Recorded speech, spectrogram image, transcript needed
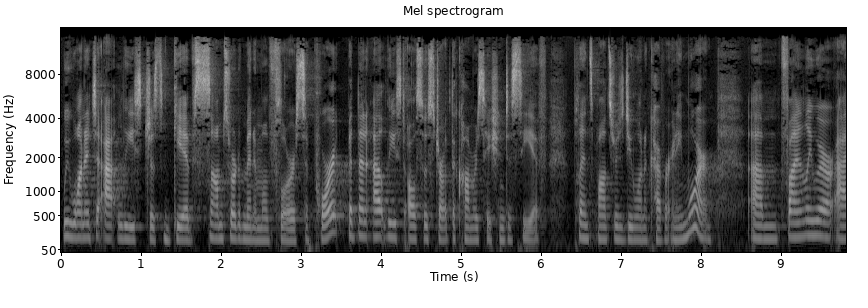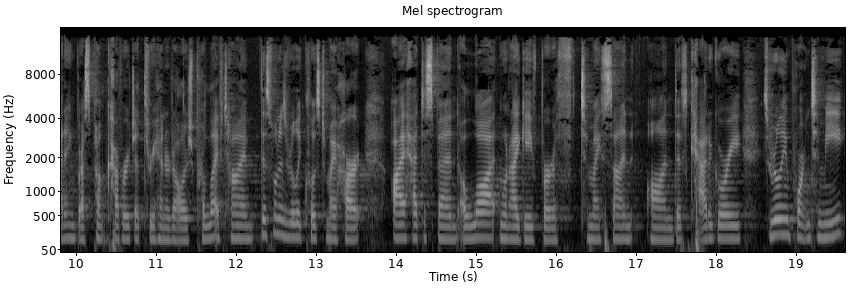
we wanted to at least just give some sort of minimum floor support, but then at least also start the conversation to see if plan sponsors do want to cover any more. Um, finally, we are adding breast pump coverage at $300 per lifetime. This one is really close to my heart. I had to spend a lot when I gave birth to my son on this category. It's really important to me.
